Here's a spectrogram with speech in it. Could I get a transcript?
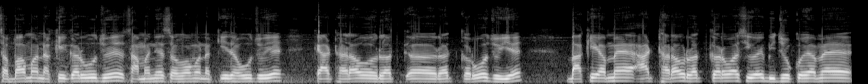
સભામાં નક્કી કરવું જોઈએ સામાન્ય સભામાં નક્કી થવું જોઈએ કે આ ઠરાવ રદ રદ કરવો જોઈએ. બાકી અમે આ ઠરાવ રદ કરવા સિવાય બીજું કોઈ અમે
